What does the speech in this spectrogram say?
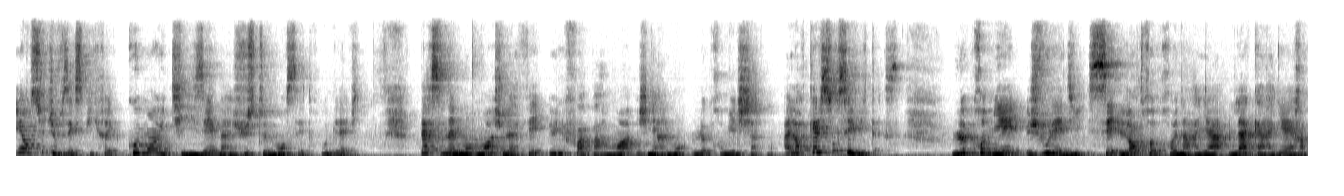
Et ensuite, je vous expliquerai comment utiliser bah, justement cette roue de la vie. Personnellement, moi, je la fais une fois par mois, généralement le premier de chaque mois. Alors, quels sont ces huit axes? Le premier, je vous l'ai dit, c'est l'entrepreneuriat, la carrière,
